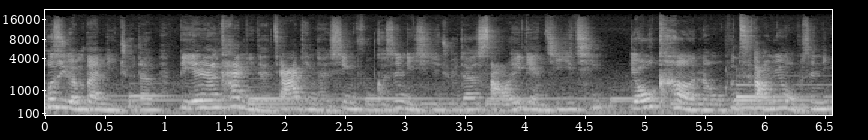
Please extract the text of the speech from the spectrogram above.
或是原本你觉得别人看你的家庭很幸福，可是你其实觉得少了一点激情，有可能我不知道，因为我不是你，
